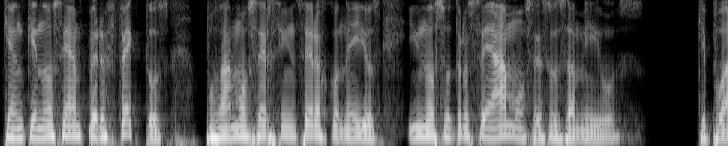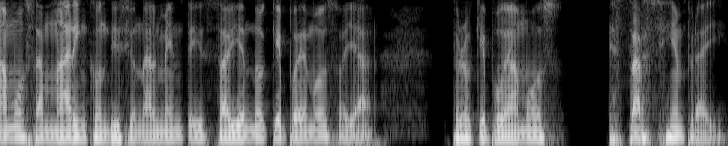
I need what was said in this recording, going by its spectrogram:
que aunque no sean perfectos, podamos ser sinceros con ellos y nosotros seamos esos amigos que podamos amar incondicionalmente y sabiendo que podemos fallar, pero que podamos estar siempre ahí.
